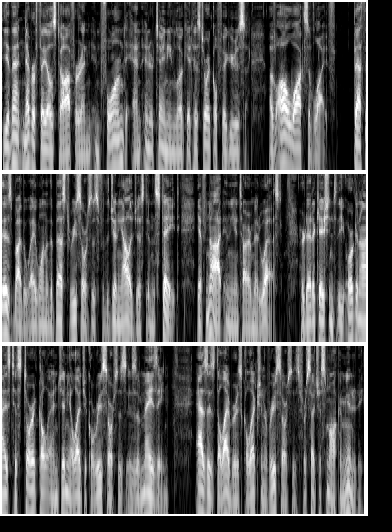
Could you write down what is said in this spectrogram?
the event never fails to offer an informed and entertaining look at historical figures of all walks of life. Beth is, by the way, one of the best resources for the genealogist in the state, if not in the entire Midwest. Her dedication to the organized historical and genealogical resources is amazing, as is the library's collection of resources for such a small community.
